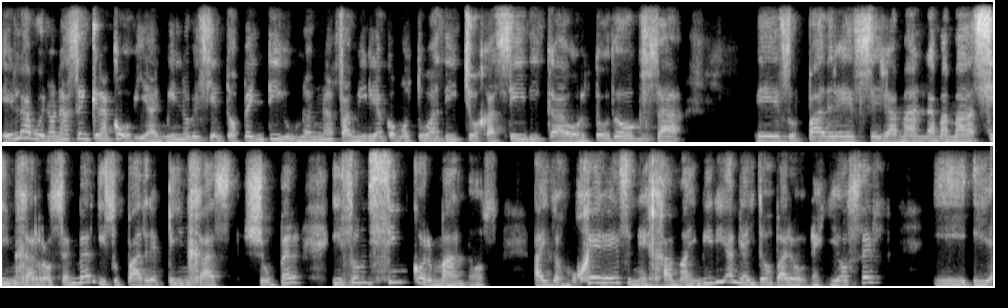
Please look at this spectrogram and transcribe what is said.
Ella, bueno, nace en Cracovia en 1921, en una familia, como tú has dicho, jasídica, ortodoxa, eh, sus padres se llaman la mamá Simha Rosenberg y su padre Pinjas Schupper, y son cinco hermanos. Hay dos mujeres, Nehama y Miriam, y hay dos varones, Joseph y, y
